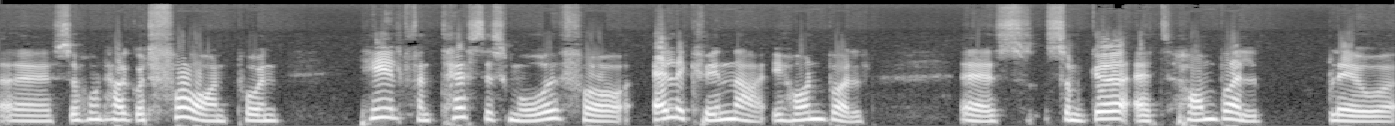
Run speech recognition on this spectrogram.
Øh, så hun har gået foran på en helt fantastisk måde for alle kvinder i håndbold, øh, som gør, at håndbold blev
